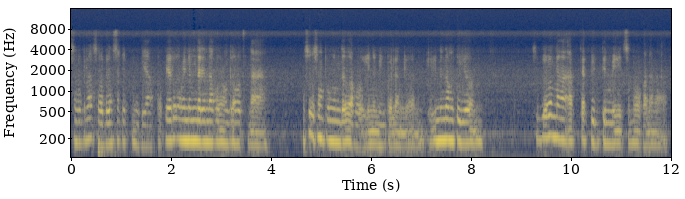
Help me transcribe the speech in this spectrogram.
Sobrang, sobrang sakit ng tiyan ko. Pero uminom na rin ako ng gamot na masusumpungin daw ako, inumin ko lang yun. Ininom ko yun. Siguro mga after 15 minutes, sumuka na nga ako.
